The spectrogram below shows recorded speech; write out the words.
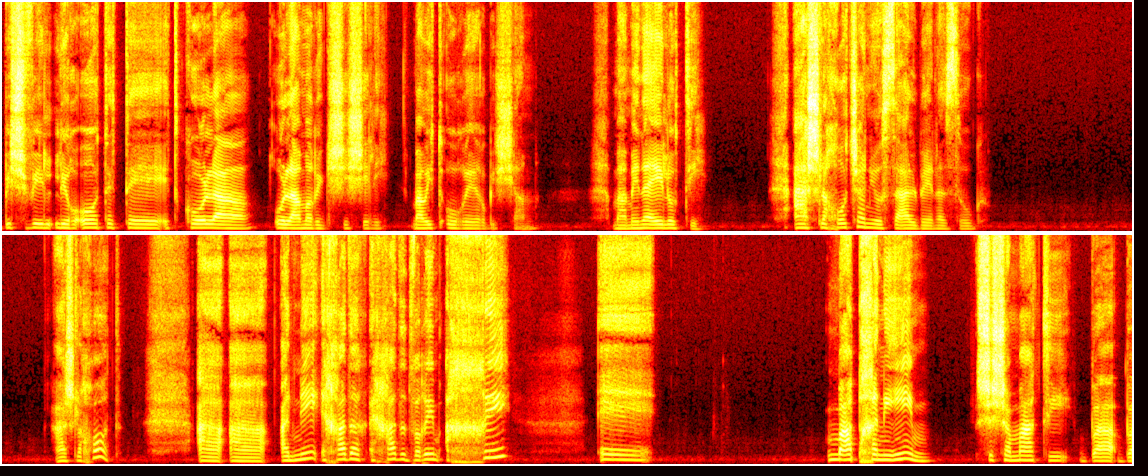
בשביל לראות את, אה, את כל העולם הרגשי שלי, מה מתעורר בי שם, מה מנהל אותי, ההשלכות שאני עושה על בן הזוג. ההשלכות. אני, אחד, אחד הדברים הכי אה, מהפכניים ששמעתי ב, ב,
